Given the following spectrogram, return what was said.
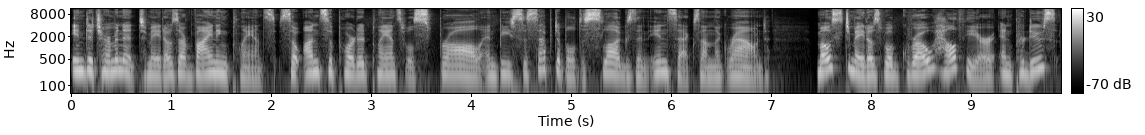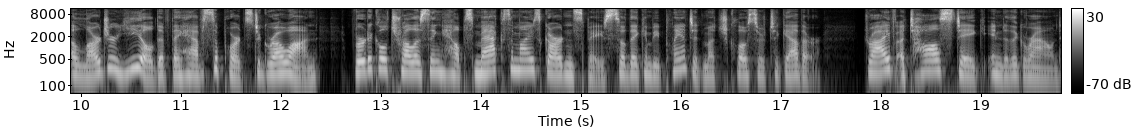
Indeterminate tomatoes are vining plants, so unsupported plants will sprawl and be susceptible to slugs and insects on the ground. Most tomatoes will grow healthier and produce a larger yield if they have supports to grow on. Vertical trellising helps maximize garden space so they can be planted much closer together. Drive a tall stake into the ground.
